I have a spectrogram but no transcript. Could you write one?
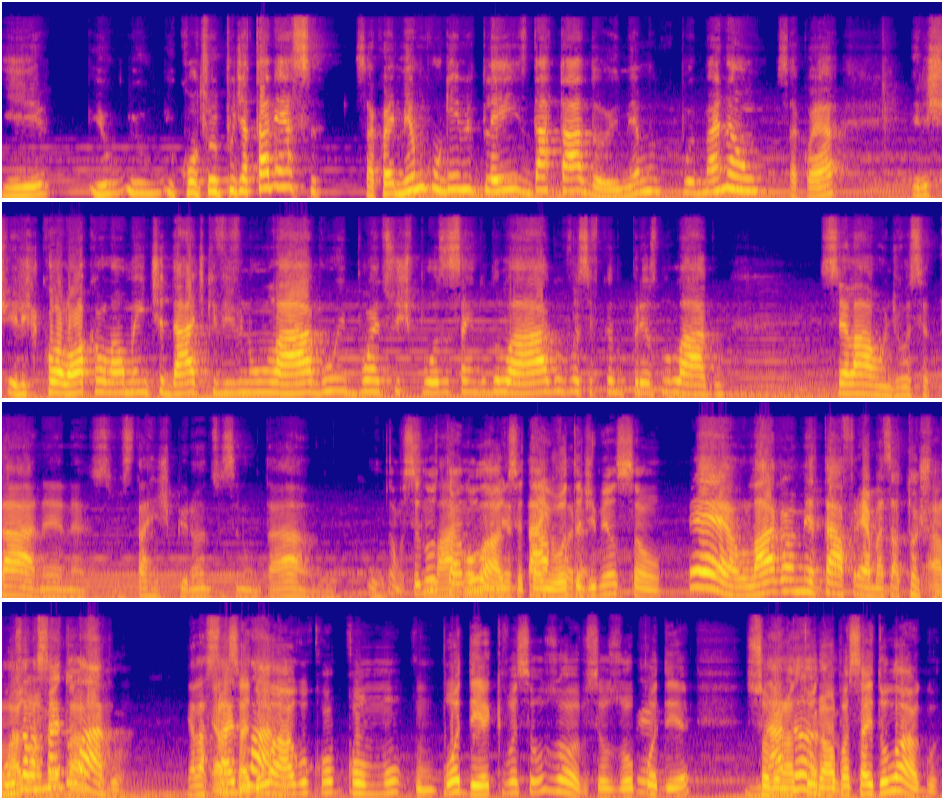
E, e, o, e o, controle podia estar tá nessa, sacou? É mesmo com gameplay datado, e mesmo, mas não, sacou? É? Eles, eles colocam lá uma entidade que vive num lago e põe sua esposa saindo do lago, você ficando preso no lago. Sei lá onde você tá, né? né? Se você tá respirando, se você não tá. O, não, você não tá no lago, você tá em outra dimensão. É, o lago é uma metáfora. É, mas a tua esposa ela é sai do lago. Ela sai, ela sai do, lago, lago com, com, com um poder que você usou. Você usou o é. poder sobrenatural para sair do lago.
